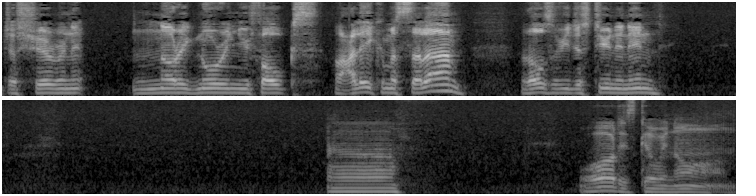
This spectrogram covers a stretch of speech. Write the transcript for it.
Just sharing it, not ignoring you folks. Alaikum assalam. Those of you just tuning in. Uh, what is going on?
